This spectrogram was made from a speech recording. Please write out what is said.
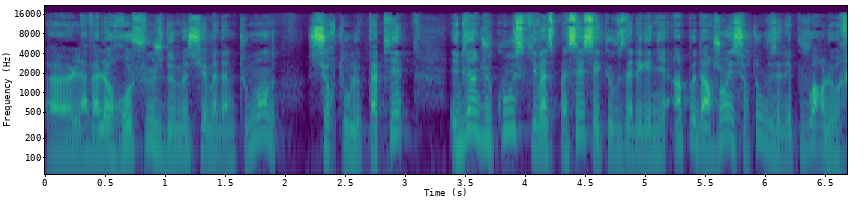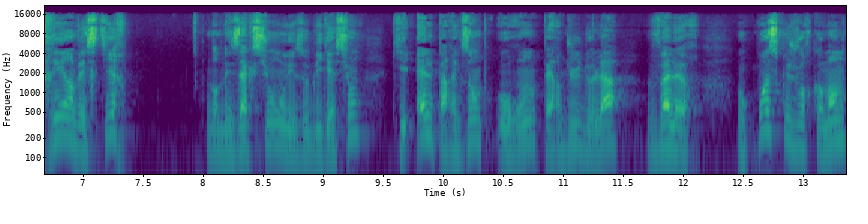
euh, la valeur refuge de monsieur et madame tout le monde, surtout le papier, eh bien du coup ce qui va se passer c'est que vous allez gagner un peu d'argent et surtout vous allez pouvoir le réinvestir dans des actions ou des obligations qui, elles, par exemple, auront perdu de la valeur. Donc moi, ce que je vous recommande,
